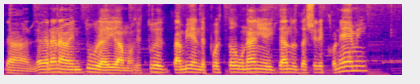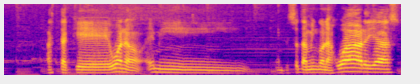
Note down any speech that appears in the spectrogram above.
la, gran aventura, digamos. Estuve también después todo un año dictando talleres con Emi, hasta que, bueno, Emi empezó también con las guardias,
